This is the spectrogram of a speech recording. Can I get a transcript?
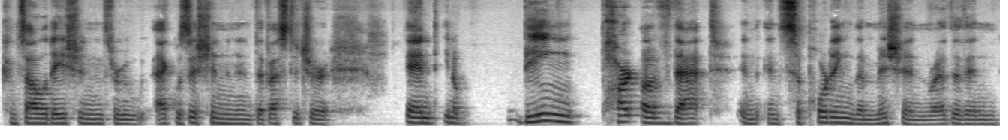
consolidation through acquisition and divestiture and you know being part of that and, and supporting the mission rather than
